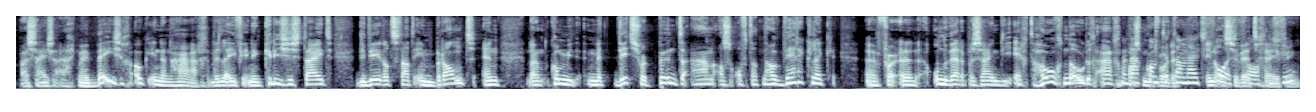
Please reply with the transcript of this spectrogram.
waar zijn ze eigenlijk mee bezig, ook in Den Haag? We leven in een crisistijd, de wereld staat in brand... en dan kom je met dit soort punten aan... alsof dat nou werkelijk uh, voor, uh, onderwerpen zijn... die echt hoog nodig aangepast moeten worden in onze wetgeving.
